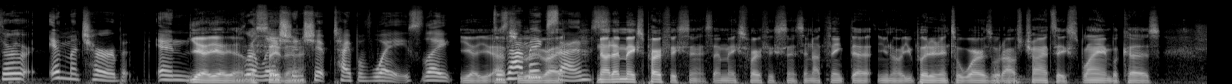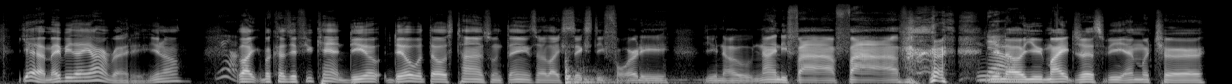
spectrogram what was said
they're immature, but in yeah yeah yeah let's say that. relationship type of ways. Like, Yeah, you Does that make right. sense? No, that makes perfect sense. That makes perfect sense. And I think that, you know, you put it into words what I was trying to explain because yeah, maybe they aren't ready, you know? yeah, Like because if you can't deal deal with those times when things are like 60 40, you know, 95 5, you know, you might just be immature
